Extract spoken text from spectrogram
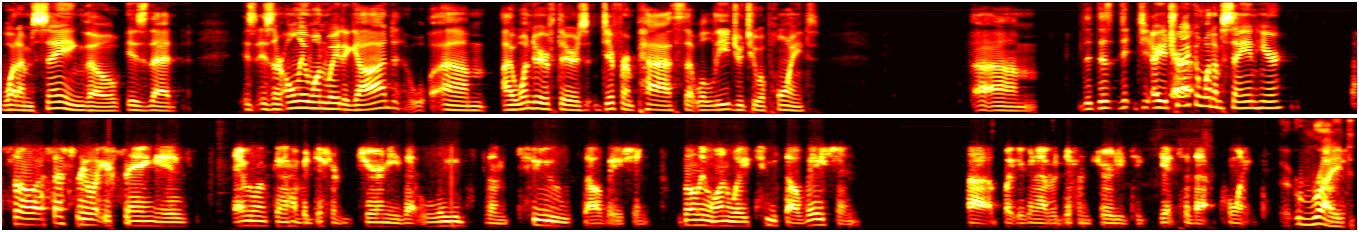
What I'm saying though is that is, is there only one way to God? Um, I wonder if there's different paths that will lead you to a point. Um, does, are you tracking yeah. what I'm saying here? So essentially, what you're saying is everyone's going to have a different journey that leads them to salvation. There's only one way to salvation, uh, but you're going to have a different journey to get to that point. Right.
